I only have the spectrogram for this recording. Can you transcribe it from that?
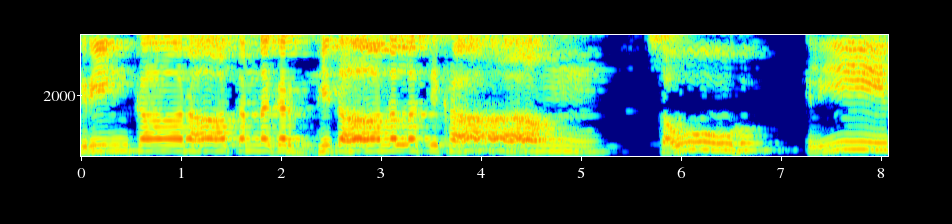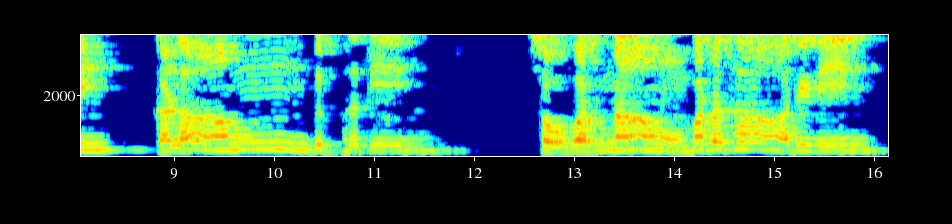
హ్రీంకారాసన్న గర్భితానల శిఖాం సౌహు క్లీం కళాం బిభ్రతీం సౌవర్ణాం వరధారిణీం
